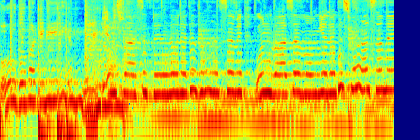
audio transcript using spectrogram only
போதுமடி நீ என் என் சுவாசத்தில் உனது வாசமே உன் வாசமும் எனது சுவாசமே.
